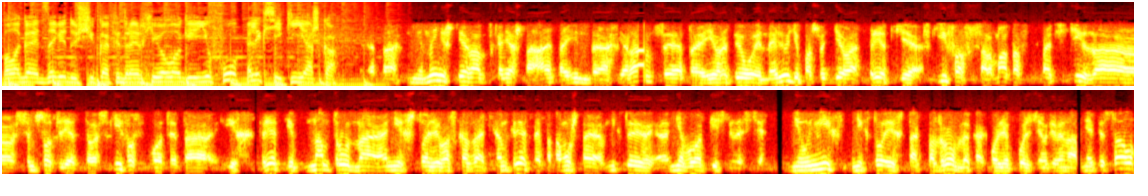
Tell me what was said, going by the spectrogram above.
полагает заведующий кафедрой археологии ЮФУ Алексей Кияшко. Это не нынешние иранцы, конечно, а это индо-иранцы, это европеоидные люди, по сути дела, предки скифов, сарматов почти за 700 лет. То есть скифов, вот это их предки. Нам трудно о них что-либо сказать конкретно, потому что никто не было письменности. Ни у них, никто их так подробно, как более поздние времена, не описал.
